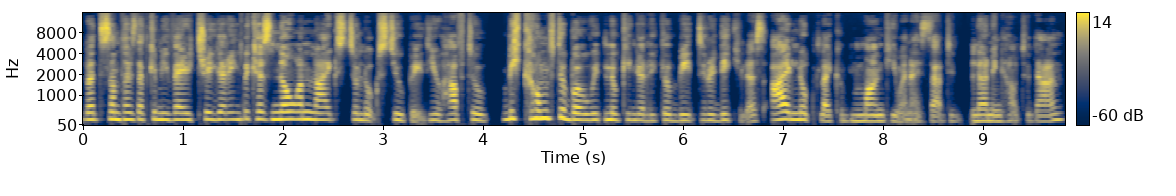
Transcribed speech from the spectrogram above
But sometimes that can be very triggering because no one likes to look stupid. You have to be comfortable with looking a little bit ridiculous. I looked like a monkey when I started learning how to dance.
